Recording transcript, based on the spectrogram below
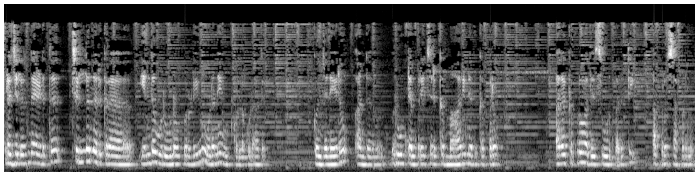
ஃப்ரிட்ஜில் இருந்து எடுத்து சில்லுன்னு இருக்கிற எந்த ஒரு உணவுப் பொருளையும் உடனே உட்கொள்ளக்கூடாது. கொஞ்ச நேரம் அந்த ரூம் டெம்பரேச்சருக்கு மாறினதுக்கப்புறம் அதுக்கப்புறம் அதை சூடுபடுத்தி அப்புறம் சாப்பிடணும்.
